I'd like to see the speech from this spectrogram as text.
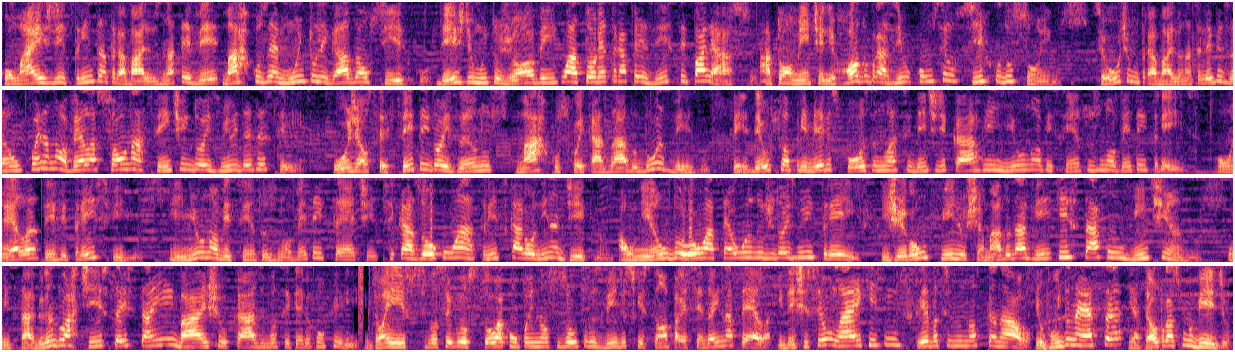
Com mais de 30 trabalhos na TV, Marcos é muito ligado ao circo. Desde muito jovem, o ator é trapezista e palhaço. Atualmente ele roda o Brasil com seu Circo dos Sonhos. Seu último trabalho na televisão foi na novela Sol Nascente em 2016. Hoje, aos 62 anos, Marcos foi casado duas vezes. Perdeu sua primeira esposa no acidente de carro em 1993. Com ela, teve três filhos. Em 1997, se casou com a atriz Carol Carolina Dickman. A união durou até o ano de 2003 e gerou um filho chamado Davi, que está com 20 anos. O Instagram do artista está aí embaixo, caso você queira conferir. Então é isso, se você gostou, acompanhe nossos outros vídeos que estão aparecendo aí na tela. E deixe seu like e inscreva-se no nosso canal. Eu vou indo nessa e até o próximo vídeo.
